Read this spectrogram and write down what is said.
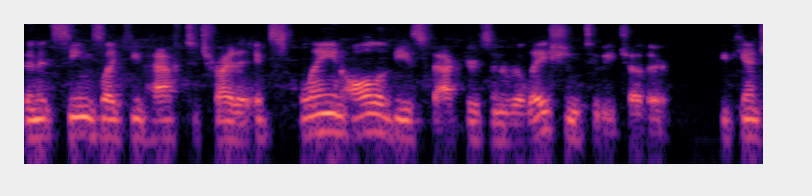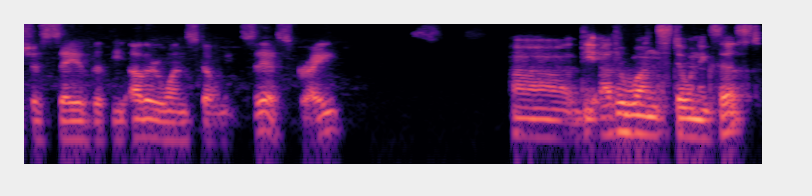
then it seems like you have to try to explain all of these factors in relation to each other. You can't just say that the other ones don't exist, right? uh, the other ones don't exist.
